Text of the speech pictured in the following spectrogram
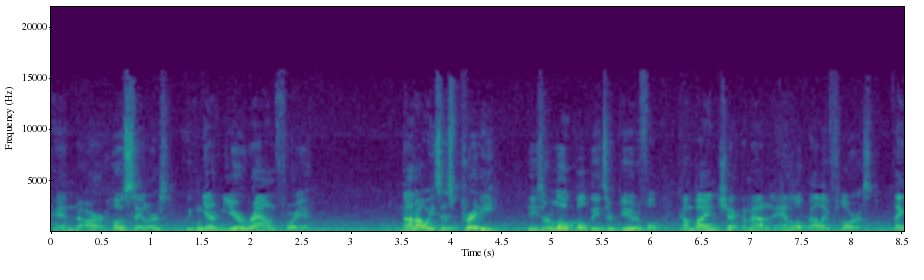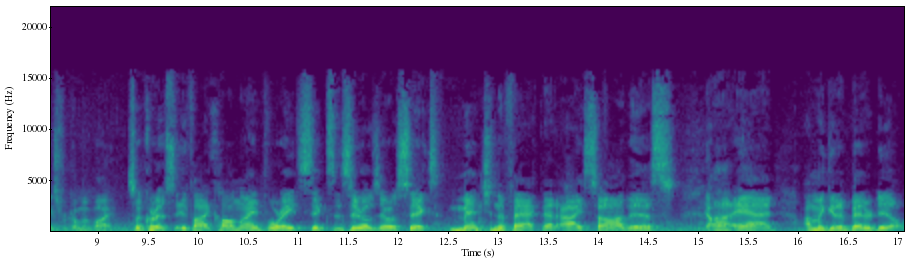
and our wholesalers, we can get them year round for you. Not always as pretty. These are local, these are beautiful. Come by and check them out at Antelope Valley Florist. Thanks for coming by. So, Chris, if I call 948 6006, mention the fact that I saw this Yeah. uh, ad, I'm going to get a better deal.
